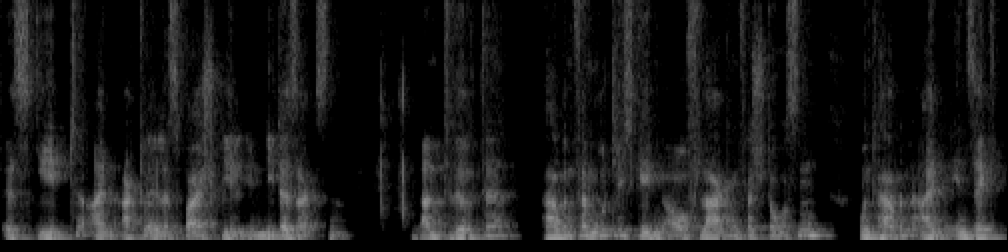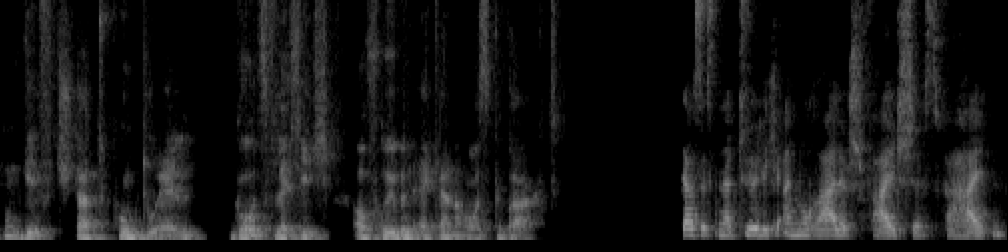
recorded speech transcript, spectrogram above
Es gibt ein aktuelles Beispiel in Niedersachsen. Landwirte haben vermutlich gegen Auflagen verstoßen und haben ein Insektengift statt punktuell großflächig auf Rübenäckern ausgebracht. Das ist natürlich ein moralisch falsches Verhalten,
